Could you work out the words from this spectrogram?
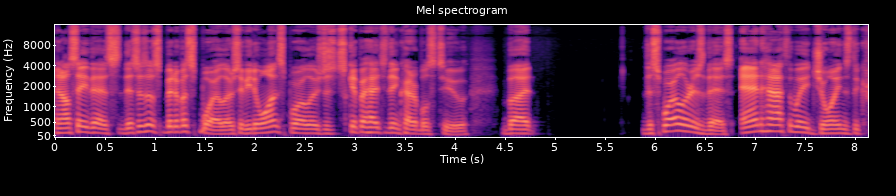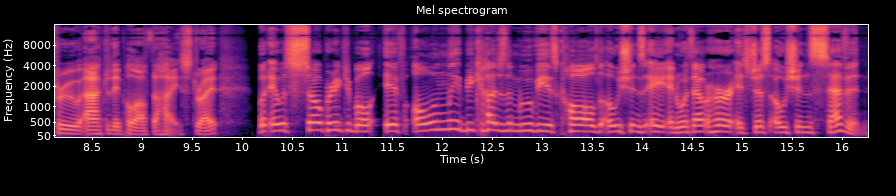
And I'll say this this is a bit of a spoiler. So if you don't want spoilers, just skip ahead to The Incredibles 2. But the spoiler is this Anne Hathaway joins the crew after they pull off the heist, right? But it was so predictable, if only because the movie is called Ocean's 8, and without her, it's just Ocean's 7.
